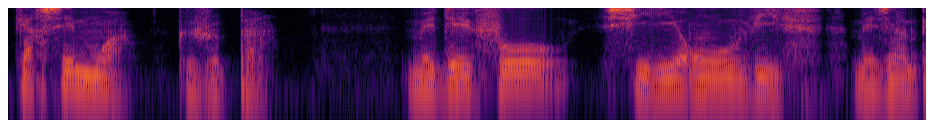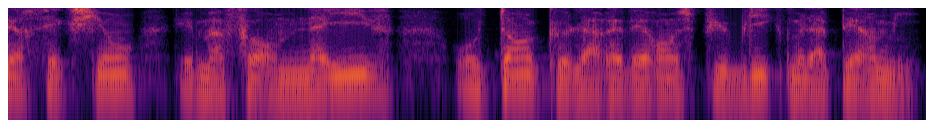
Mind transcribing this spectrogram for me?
Car c'est moi que je peins. Mes défauts s'y liront au vif, mes imperfections et ma forme naïve, autant que la révérence publique me l'a permis.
